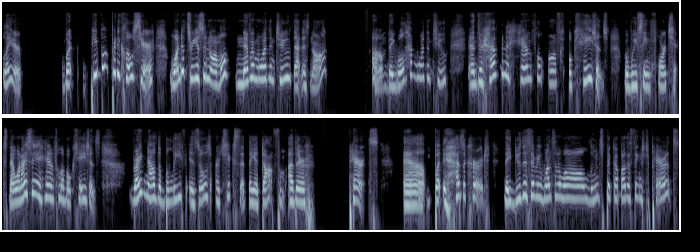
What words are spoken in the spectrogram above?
later but people are pretty close here. One to three is the normal, never more than two. That is not. Um, they will have more than two. And there have been a handful of occasions where we've seen four chicks. Now, when I say a handful of occasions, right now the belief is those are chicks that they adopt from other parents. Uh, but it has occurred. They do this every once in a while. Loons pick up other things to parents.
